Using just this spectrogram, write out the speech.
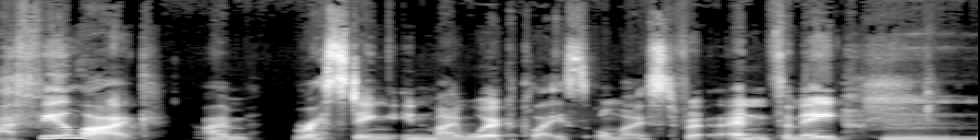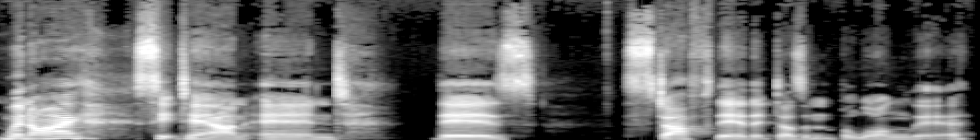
I feel like I'm resting in my workplace almost. For, and for me, mm. when I sit down and there's stuff there that doesn't belong there,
